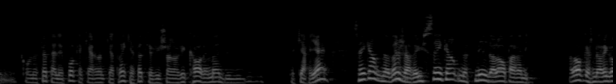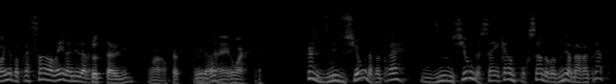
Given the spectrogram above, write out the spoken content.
que- qu'on a fait à l'époque à 44 ans, qui a fait que j'ai changé carrément de, de- de carrière, 59 ans, j'aurais eu 59 000 par année. Alors que je n'aurais gagné à peu près 120 l'année d'avant. Toute ta vie? Ouais, en fait. L'année d'avant. Eh, ouais. Là, j'ai une diminution d'à peu près, une diminution de 50% de revenus à ma retraite.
